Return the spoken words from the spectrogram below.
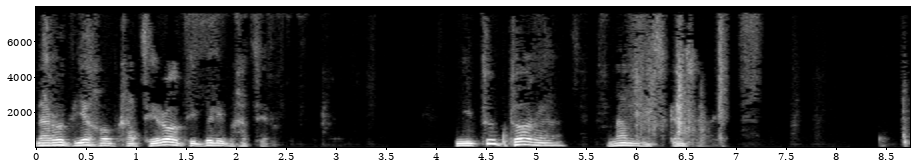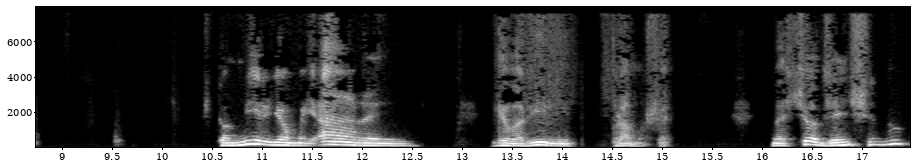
народ ехал в Хацерот и были в Хацерот. И тут Тора нам рассказывает, что Мирьем и Аре говорили про Муше. Насчет женщину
